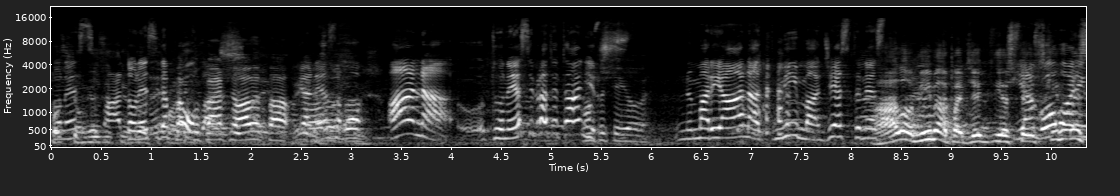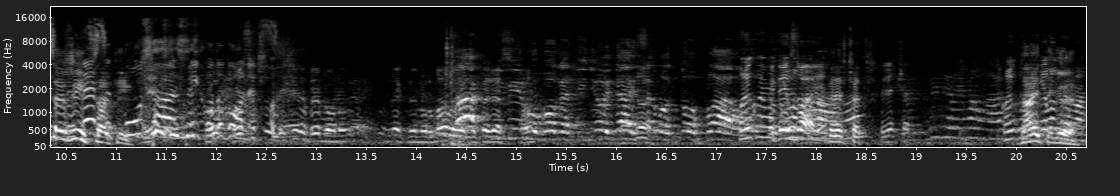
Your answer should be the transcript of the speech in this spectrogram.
Blaze tu donesi? Pa donesi da probaš. Pače ove pa... Ja ne znam o... Ana, donesi brate tanjir. Ostaće i ove. Marijana, Mima, gdje ste ne znam. Alo, Mima, pa gdje- jeste Ja skinuli govorim sa žica deset ti? puta niko da breba, ono, negde normalno je oko 50, a? Boga ti njoj, daj samo to plavo. Koliko ima 52. kilograma? 54. 54. Ima Dajte kilograma?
